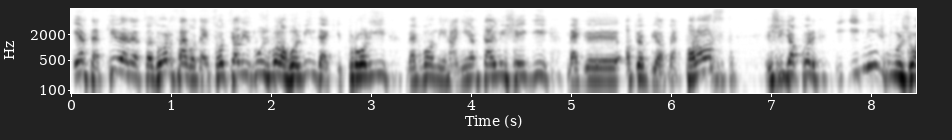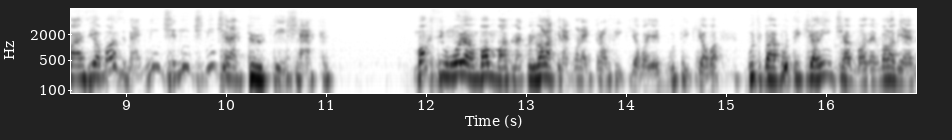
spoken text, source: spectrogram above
érted, kivezetsz az országot egy szocializmusból, ahol mindenki proli, meg van néhány értelmiségi, meg ö, a többi az meg paraszt, és így akkor így nincs burzsóázia, bazd meg, nincs, nincs, nincsenek tőkések. Maximum olyan van az meg, hogy valakinek van egy trafikja, vagy egy butikja, vagy but, már butikja nincsen, az meg valamilyen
